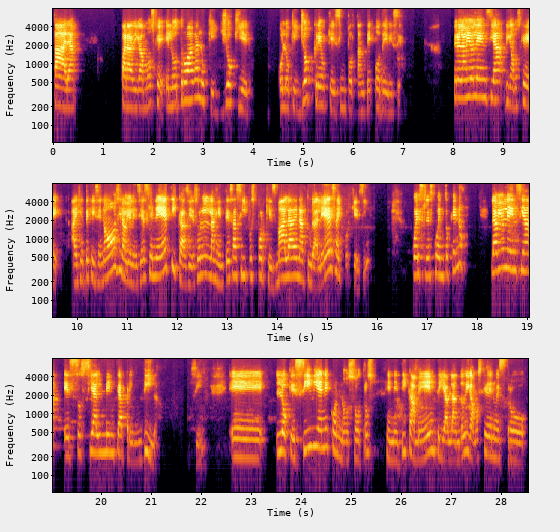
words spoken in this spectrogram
para para, digamos, que el otro haga lo que yo quiero o lo que yo creo que es importante o debe ser. Pero la violencia, digamos que hay gente que dice, no, si la violencia es genética, si eso la gente es así, pues porque es mala de naturaleza y porque sí. Pues les cuento que no. La violencia es socialmente aprendida, ¿sí? Eh, lo que sí viene con nosotros genéticamente y hablando, digamos que de nuestro,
